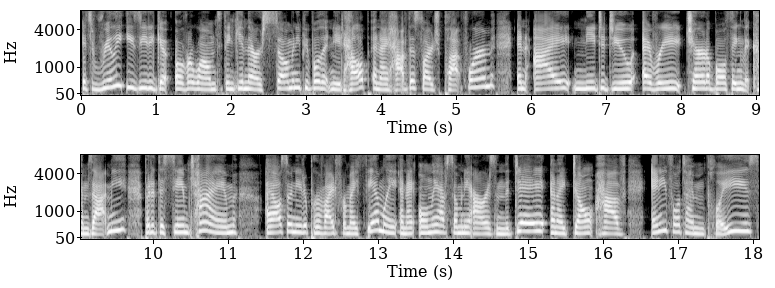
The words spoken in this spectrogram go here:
it's really easy to get overwhelmed thinking there are so many people that need help and I have this large platform and I need to do every charitable thing that comes at me. But at the same time, I also need to provide for my family, and I only have so many hours in the day, and I don't have any full time employees.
